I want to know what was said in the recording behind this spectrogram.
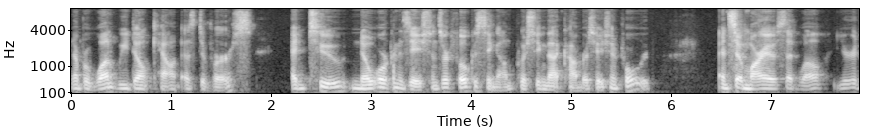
number one, we don't count as diverse. And two, no organizations are focusing on pushing that conversation forward. And so Mario said, well, you're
